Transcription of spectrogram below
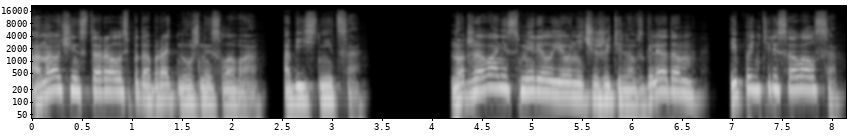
Она очень старалась подобрать нужные слова, объясниться. Но Джованни смерил ее уничижительным взглядом и поинтересовался,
